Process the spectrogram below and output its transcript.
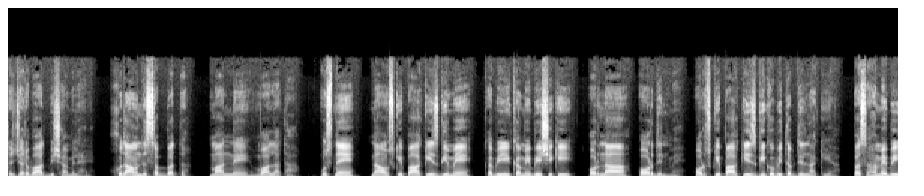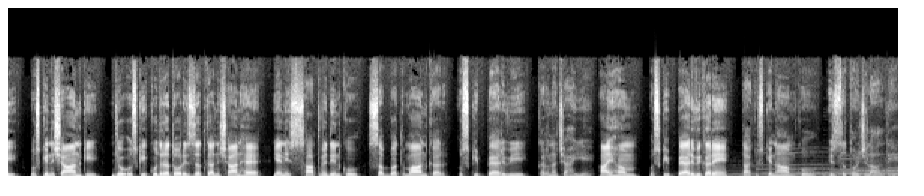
تجربات بھی شامل ہیں۔ خداوند سبت ماننے والا تھا۔ اس نے نہ اس کی پاکیزگی میں کبھی کمی بیشی کی اور نہ اور دن میں، اور اس کی پاکیزگی کو بھی تبدیل نہ کیا۔ بس ہمیں بھی اس کے نشان کی، جو اس کی قدرت اور عزت کا نشان ہے یعنی ساتویں دن کو سبت مان کر اس کی پیروی کرنا چاہیے۔ آئے ہم اس کی پیروی کریں تاکہ اس کے نام کو عزت اور جلال دیں۔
